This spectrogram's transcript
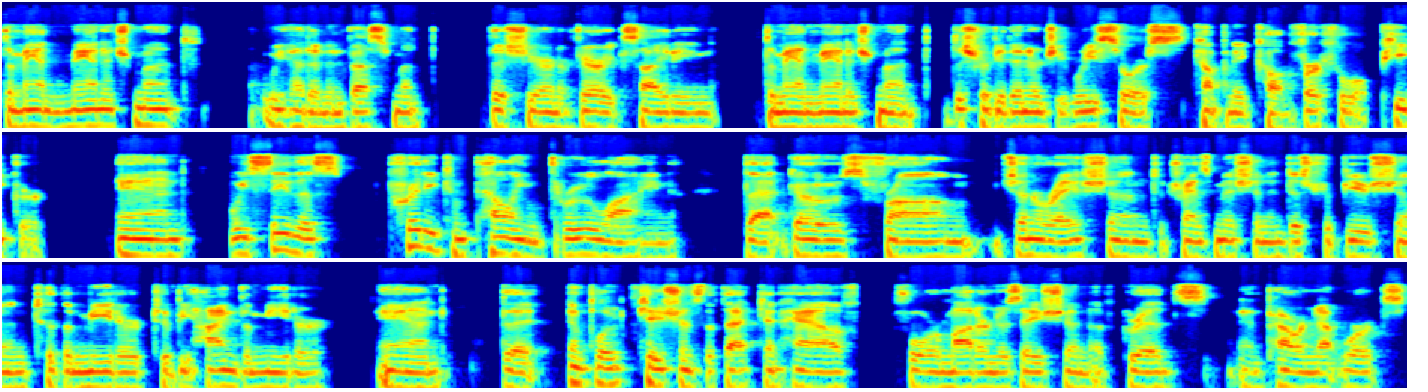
demand management. We had an investment this year in a very exciting demand management distributed energy resource company called Virtual Peaker. And we see this pretty compelling through line that goes from generation to transmission and distribution to the meter to behind the meter and the implications that that can have for modernization of grids and power networks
